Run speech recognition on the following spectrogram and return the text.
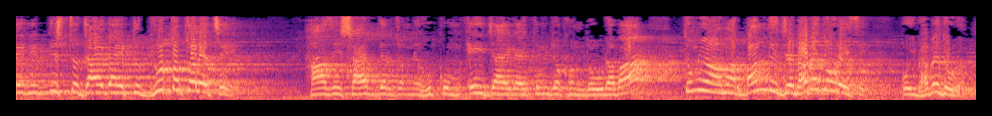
এই নির্দিষ্ট জায়গায় একটু দ্রুত চলেছে। হাজি সাহেবদের জন্য হুকুম, এই জায়গায় তুমি যখন দৌড়াবা, তুমিও আমার বান্দি যেভাবে দৌড়াইছে, ওইভাবে দৌড়াবা।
